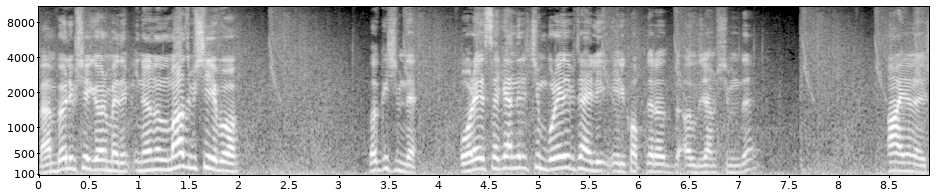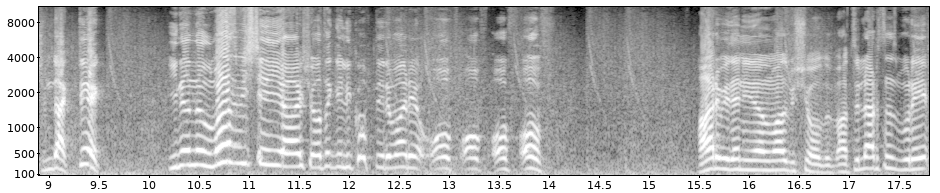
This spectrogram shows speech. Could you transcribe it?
Ben böyle bir şey görmedim. İnanılmaz bir şey bu. Bakın şimdi. Oraya sekenler için buraya da bir tane heli- helikopter al- alacağım şimdi. Aynen öyle. Şimdi tık. İnanılmaz bir şey ya. Şu atak helikopteri var ya. Of of of of. Harbiden inanılmaz bir şey oldu. Hatırlarsınız burayı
